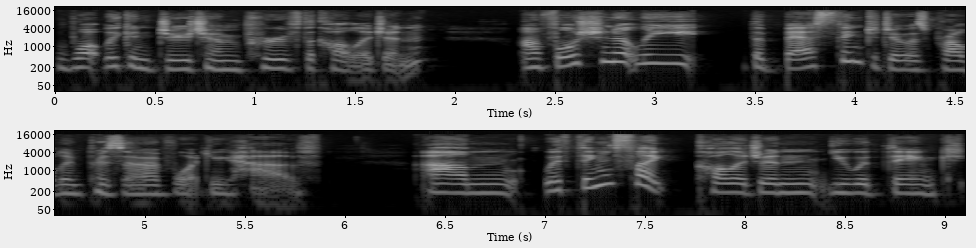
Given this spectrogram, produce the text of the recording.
what we can do to improve the collagen unfortunately the best thing to do is probably preserve what you have. Um, with things like collagen, you would think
